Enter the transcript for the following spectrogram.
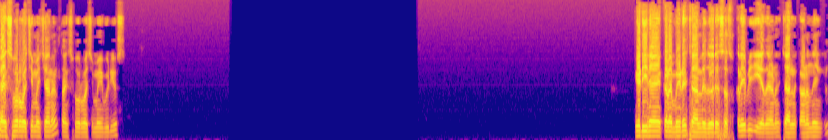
thanks for watching my channel thanks for watching my videos Edina അക്കാഡമിയുടെ ചാനൽ ഇതുവരെ സബ്സ്ക്രൈബ് ചെയ്യാതെയാണ് ചാനൽ കാണുന്നതെങ്കിൽ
